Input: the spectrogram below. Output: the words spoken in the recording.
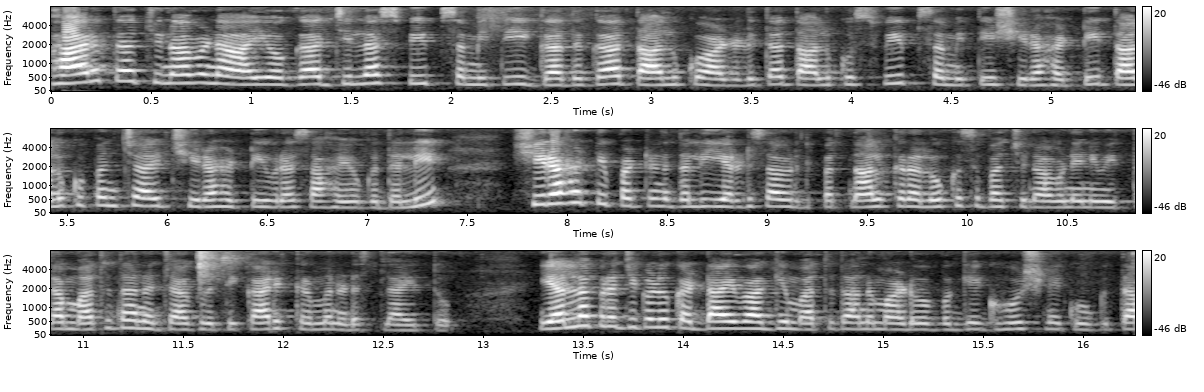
ಭಾರತ ಚುನಾವಣಾ ಆಯೋಗ ಜಿಲ್ಲಾ ಸ್ವೀಪ್ ಸಮಿತಿ ಗದಗ, ತಾಲೂಕು ಆಡಳಿತ, ತಾಲೂಕು ಸ್ವೀಪ್ ಸಮಿತಿ ಶಿರಹಟ್ಟಿ, ತಾಲೂಕು ಪಂಚಾಯತ್ ಶಿರಹಟ್ಟಿ ಇವರ ಸಹಯೋಗದಲ್ಲಿ ಶಿರಹಟ್ಟಿ ಪಟ್ಟಣದಲ್ಲಿ ಎರಡು ಸಾವಿರದ ಇಪ್ಪತ್ನಾಲ್ಕರ ಲೋಕಸಭಾ ಚುನಾವಣೆ ನಿಮಿತ್ತ ಮತದಾನ ಜಾಗೃತಿ ಕಾರ್ಯಕ್ರಮ ನಡೆಸಲಾಯಿತು. ಎಲ್ಲ ಪ್ರಜೆಗಳು ಕಡ್ಡಾಯವಾಗಿ ಮತದಾನ ಮಾಡುವ ಬಗ್ಗೆ ಘೋಷಣೆ ಕೂಗುತ್ತಾ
